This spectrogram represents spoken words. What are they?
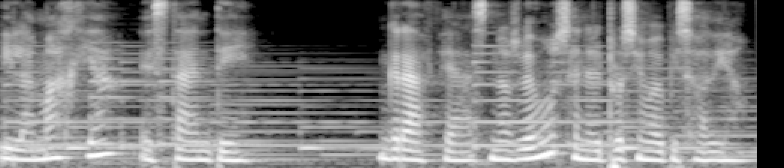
y la magia está en ti. Gracias, nos vemos en el próximo episodio.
